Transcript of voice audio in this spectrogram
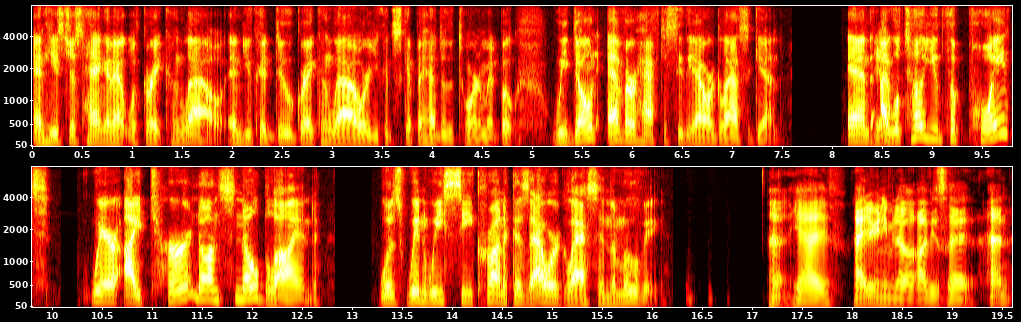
and he's just hanging out with Great Kung Lao. And you could do Great Kung Lao, or you could skip ahead to the tournament, but we don't ever have to see the hourglass again. And Yeah. I will tell you, the point where I turned on Snowblind was when we see Kronika's hourglass in the movie. Uh, yeah, I, I didn't even know. Obviously, I had,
